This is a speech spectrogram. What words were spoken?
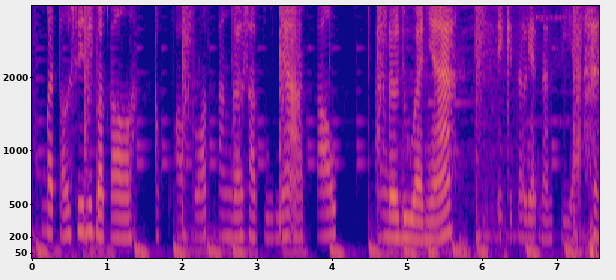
aku nggak tahu sih ini bakal aku upload tanggal satunya atau tanggal 2 nya ya kita lihat nanti ya.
